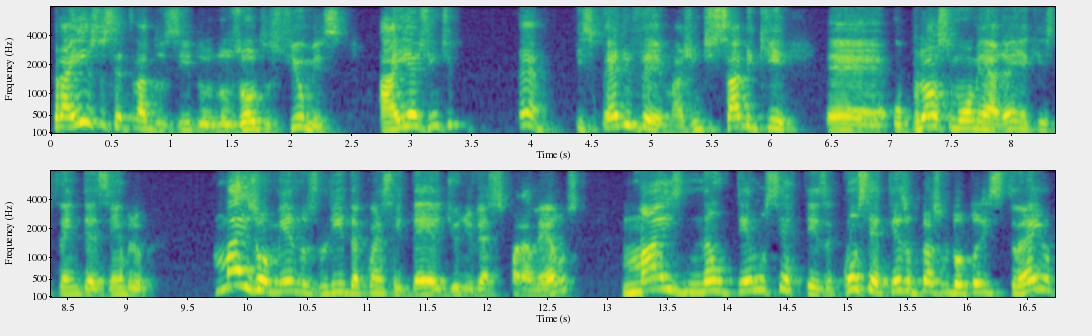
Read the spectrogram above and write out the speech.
Para isso ser traduzido nos outros filmes, Aí a gente é, espera e vê. A gente sabe que é, o próximo Homem-Aranha, que está em dezembro, mais ou menos lida com essa ideia de universos paralelos, mas não temos certeza. Com certeza, o próximo Doutor Estranho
